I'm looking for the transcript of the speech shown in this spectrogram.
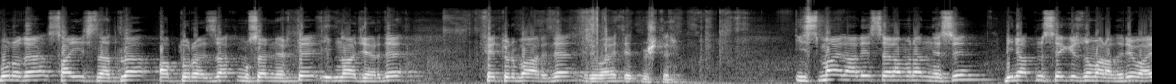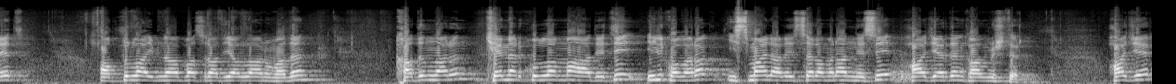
Bunu da sayı isnatla Abdurrezzak Musannef'te İbn Hacer'de Fethül rivayet etmiştir. İsmail Aleyhisselam'ın annesi 1068 numaralı rivayet Abdullah İbni Abbas radıyallahu anh'dan kadınların kemer kullanma adeti ilk olarak İsmail Aleyhisselam'ın annesi Hacer'den kalmıştır. Hacer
